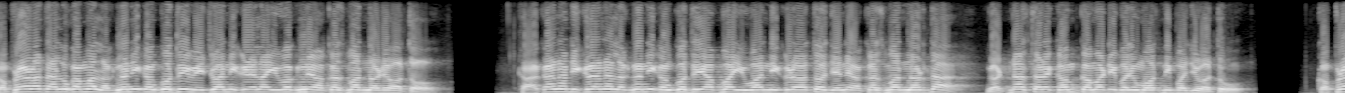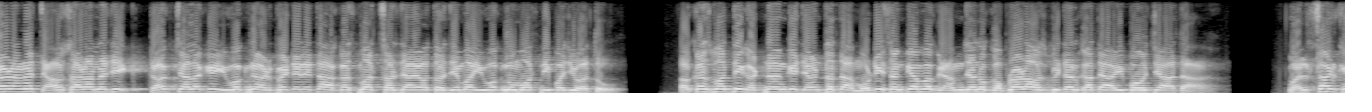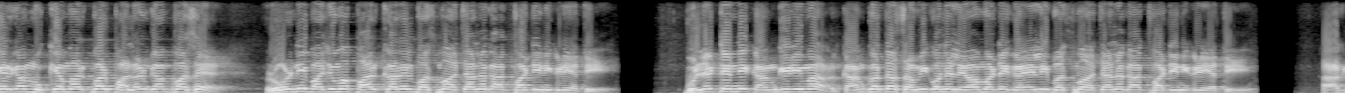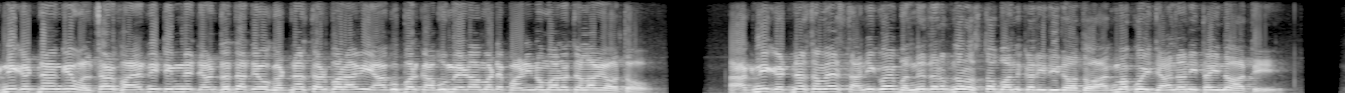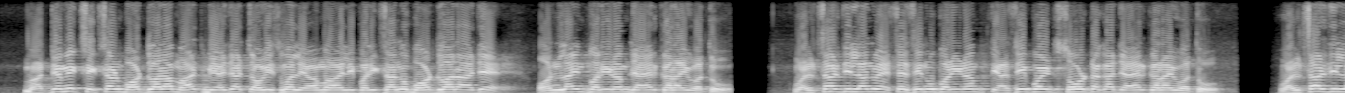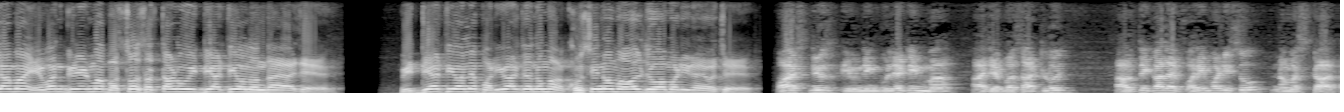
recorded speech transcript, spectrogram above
કપરાડા તાલુકામાં લગ્નની કંકોત્રી વેચવા નીકળેલા યુવકને અકસ્માત નડ્યો હતો. કાકાના દીકરાના લગ્નની કંકોત્રી આપવા યુવાન નીકળ્યો હતો, જેને અકસ્માત નડતા ઘટના સ્થળે કમકમાટી ભર્યું મોત નીપજ્યું હતું. કપરાડાના ચાવશાળા નજીક ટ્રક ચાલકે યુવકને અડફેટે લેતા અકસ્માત સર્જાયો હતો, જેમાં યુવકનું મોત નીપજ્યું હતું. અકસ્માતની ઘટના અંગે જાણ થતાં મોટી સંખ્યામાં ગ્રામજનો કપરાડા હોસ્પિટલ ખાતે આવી પહોંચ્યા હતા. વલસાડ ખેરગામ મુખ્ય માર્ગ પર પાલણ ગામ પાસે રોડની બાજુમાં પાર્ક કરેલ બસમાં અચાનક આગ ફાટી નીકળી હતી. બુલેટ ટ્રેનની કામગીરીમાં કામ કરતા શ્રમિકોને લેવા માટે ગયેલી બસમાં અચાનક આગ ફાટી નીકળી હતી. આગની ઘટના અંગે વલસાડ ફાયરની ટીમને જાણ થતાં તેઓ ઘટના સ્થળ પર આવી આગ ઉપર કાબૂ મેળવવા માટે પાણીનો મારો ચલાવ્યો હતો. આગની ઘટના સમયે સ્થાનિકોએ બંને તરફનો રસ્તો બંધ કરી દીધો હતો. આગમાં કોઈ જાનહાની થઈ ન હતી. માધ્યમિક શિક્ષણ બોર્ડ દ્વારા માર્ચ બે હજાર ચોવીસમાં લેવામાં આવેલી પરીક્ષાનું બોર્ડ દ્વારા આજે ઓનલાઈન પરિણામ જાહેર કરાયું હતું. વલસાડ જિલ્લાનું એસએસસીનું પરિણામ ત્યાસી પોઈન્ટ સોળ ટકા જાહેર કરાયું હતું. વલસાડ જિલ્લામાં એવન ગ્રેડમાં બસો સત્તાણું વિદ્યાર્થીઓ નોંધાયા છે. વિદ્યાર્થીઓ અને પરિવારજનોમાં ખુશીનો માહોલ જોવા મળી રહ્યો છે. ફાસ્ટ ન્યૂઝ ઇવનિંગ બુલેટિનમાં આજે બસ આટલું જ. આવતીકાલે ફરી મળીશું. નમસ્કાર.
